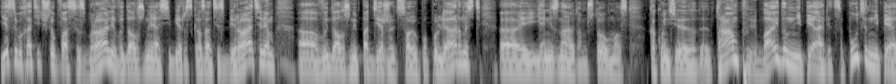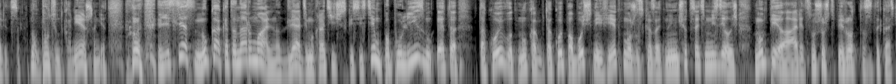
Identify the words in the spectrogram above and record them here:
Если вы хотите, чтобы вас избрали, вы должны о себе рассказать избирателям, э, вы должны поддерживать свою популярность. Э, Я не знаю, там, что у нас, какой-нибудь э, Трамп, Байден не пиарится, Путин не пиарится. Ну, Путин, конечно, нет. Естественно, ну как, это нормально для демократической системы. Популизм это такой вот, ну, как бы такой побочный эффект, можно сказать. Ну, ничего ты с этим не сделаешь. Ну, пиарится, ну, что ж теперь рот-то затыкать.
